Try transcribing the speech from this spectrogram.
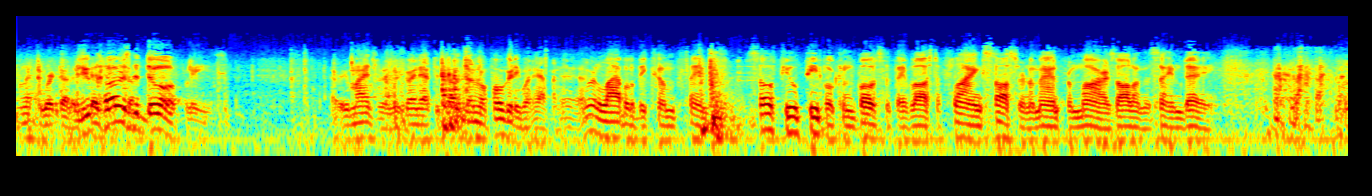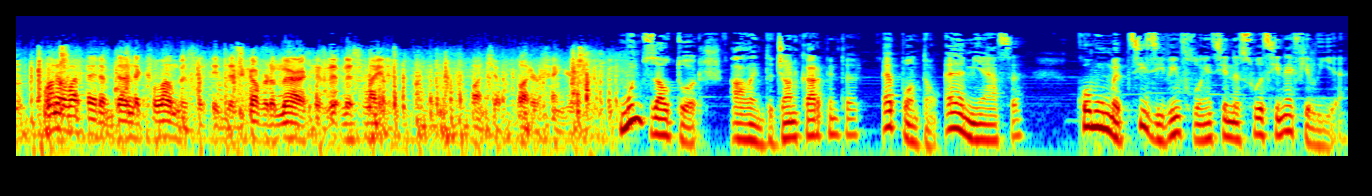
We'll have to work out a Will you close or the door, please? That reminds me, we're going to have to tell General Fogarty what happened. We're liable to become famous. So few people can boast that they've lost a flying saucer and a man from Mars all in the same day. Wonder what they'd have done to Columbus if he'd discovered America and mislaid it. Bunch of butterfingers. Muitos autores, além de John Carpenter, apontam a ameaça como uma decisiva influência na sua cinefilia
